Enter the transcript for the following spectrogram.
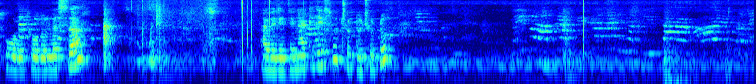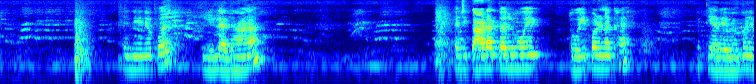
થોડું થોડું લસણ. આવી રીતે નાખી દઈશું છોટું છોટું. અને એના પર લીલા ધાણા. હજી કાળા તલ હોય તો એ પણ નખાય. અત્યારે હવે મને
